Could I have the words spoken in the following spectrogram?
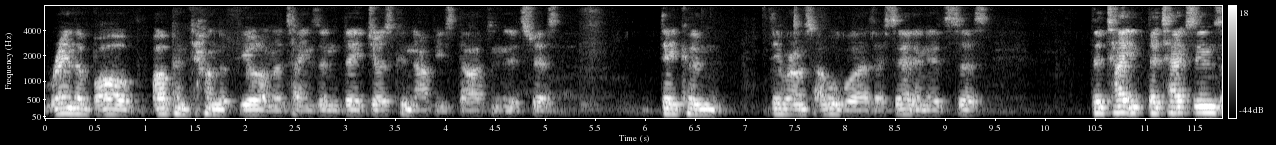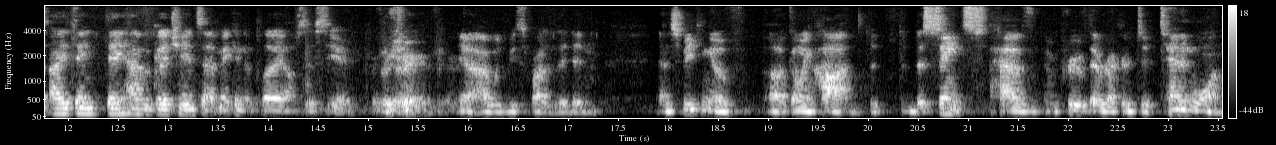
ran the ball up and down the field on the Titans, and they just could not be stopped. And it's just they couldn't. They were unstoppable, as I said, and it's just the Titan, the Texans. I think they have a good chance at making the playoffs this year for, For sure. sure. Yeah, I would be surprised if they didn't. And speaking of uh, going hot, the, the Saints have improved their record to ten and one.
